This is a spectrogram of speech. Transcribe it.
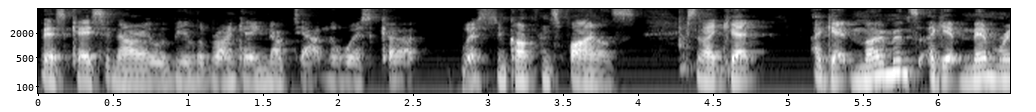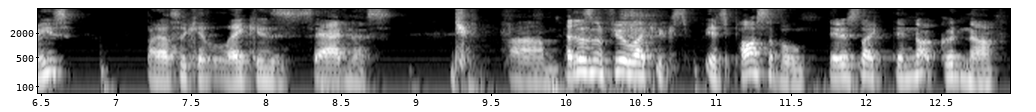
best case scenario would be LeBron getting knocked out in the West Co- Western Conference Finals because then I get I get moments, I get memories, but I also get Lakers sadness. Um, that doesn't feel like it's, it's possible. They're just like they're not good enough.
